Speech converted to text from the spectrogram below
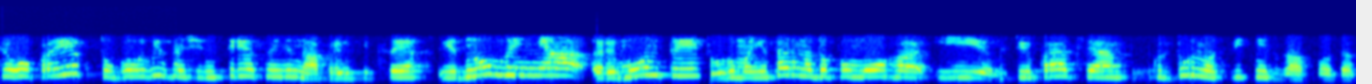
цього проєкту були визначені три основні напрямки: це відновлення, ремонти, гуманітарна допомога і співпраця в культурно-освітніх закладах.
